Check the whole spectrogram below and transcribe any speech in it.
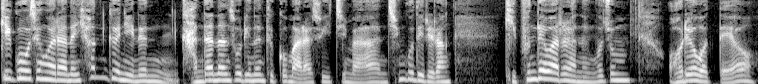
끼고 생활하는 현근이는 간단한 소리는 듣고 말할 수 있지만 친구들이랑 깊은 대화를 하는 거 좀 어려웠대요.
